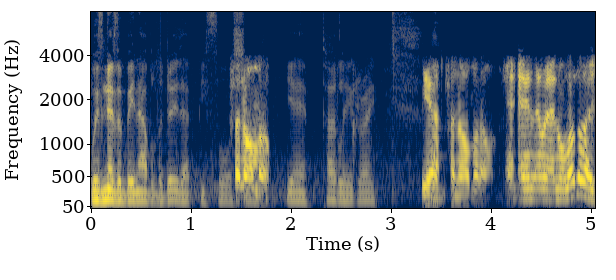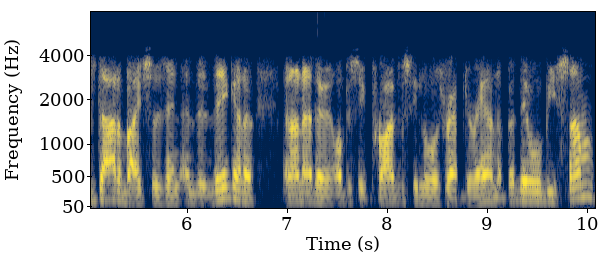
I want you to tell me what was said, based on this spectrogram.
we've never been able to do that before. Phenomenal. So, yeah, totally agree. Yeah, um, phenomenal. And, and, and a lot of those databases, and, and they're going to, and I know there are obviously privacy laws wrapped around it, but there will be some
